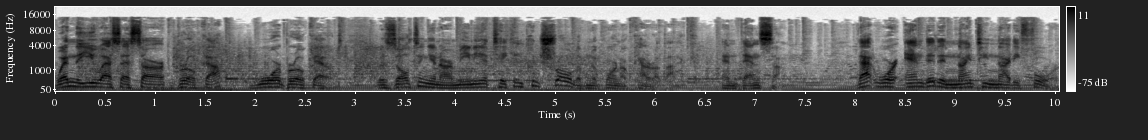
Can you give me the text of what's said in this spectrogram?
When the USSR broke up, war broke out, resulting in Armenia taking control of Nagorno Karabakh, and then some. That war ended in 1994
